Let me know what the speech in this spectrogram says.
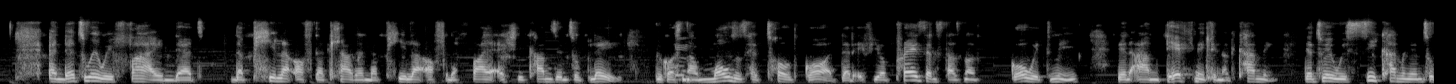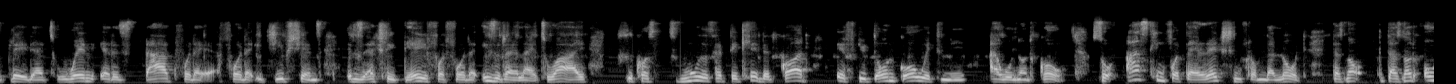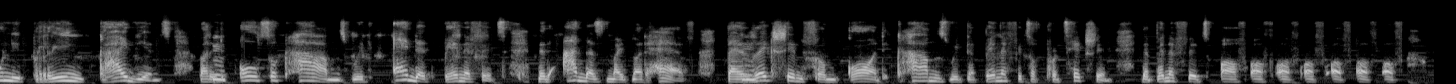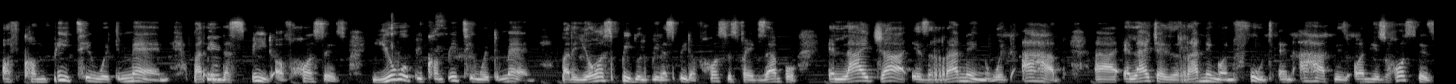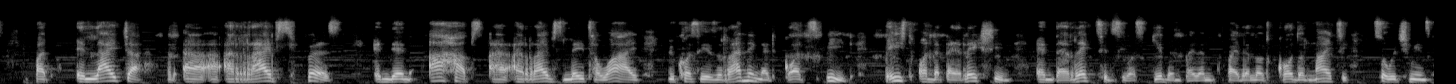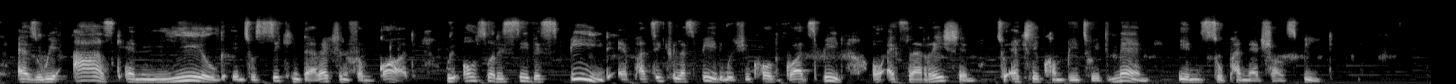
And that's where we find that the pillar of the cloud and the pillar of the fire actually comes into play because mm. now Moses had told God that if your presence does not go with me, then I'm definitely not coming. That's where we see coming into play that when it is dark for the for the Egyptians, it is actually day for, for the Israelites. Why? Because Moses had declared that God, if you don't go with me, I will not go. So asking for direction from the Lord does not does not only bring guidance, but mm. it also comes with added benefits that others might not have. Direction mm. from God comes with the benefits of protection, the benefits of of of of of of of, of competing with men, but mm. in the speed of horses. You will be competing with men, but your speed will be the speed of horses. For example, Elijah is running with Ahab. Uh, uh, Elijah is running on foot and Ahab is on his horses, but Elijah uh, arrives first and then Ahab uh, arrives later. Why? Because he is running at God's speed based on the direction and directives he was given by the, by the Lord God Almighty. So, which means as we ask and yield into seeking direction from God, we also receive a speed, a particular speed, which we call God's speed or acceleration to actually compete with men in supernatural speed.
